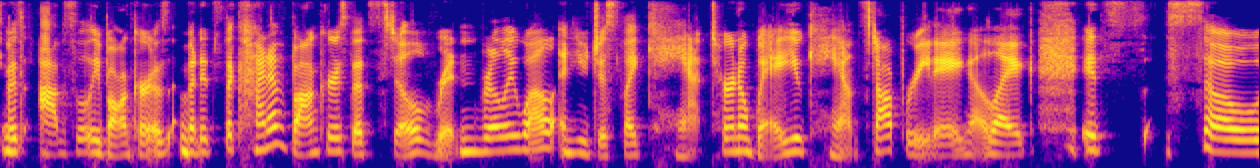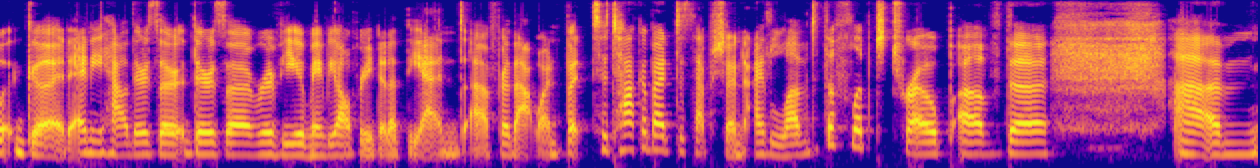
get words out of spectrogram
It's absolutely bonkers, but it's the kind of bonkers that's still written really well and you just like can't turn away. You can't stop reading. Like it's so good. Anyhow, there's a there's a review. Maybe I'll read it at the end uh, for that one. But to talk about deception, I loved the flipped trope of the um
